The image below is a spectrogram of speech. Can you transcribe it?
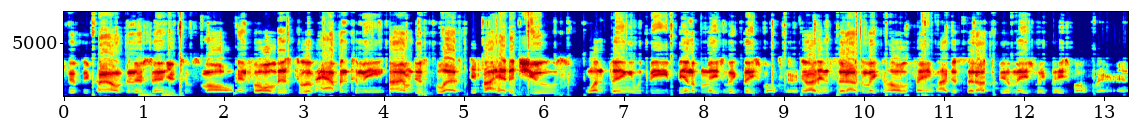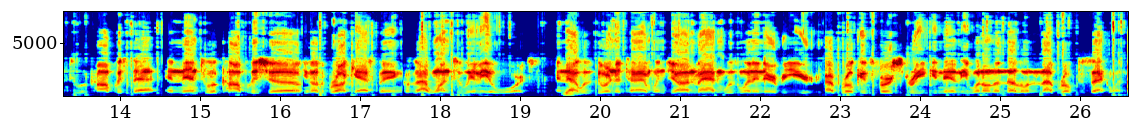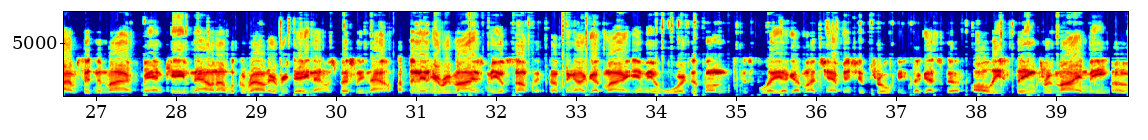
150 pounds, and they're saying you're too small. And for all this to have happened to me, I am just blessed. If I had to choose one thing, it would be being a Major League Baseball player. You know, I didn't set out to make the Hall of Fame. I just set out to be a Major League Baseball player, and to accomplish that, and then to accomplish, uh, you know, the broadcast thing, because I won two Emmy awards. And that was during the time when John Madden was winning every years. I broke his first streak, and then he went on another one, and I broke the second one. I'm sitting in my man cave now, and I look around every day now, especially now. Something in here reminds me of something. Something I got my Emmy awards up on display. I got my championship trophies. I got stuff. All these things remind me of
